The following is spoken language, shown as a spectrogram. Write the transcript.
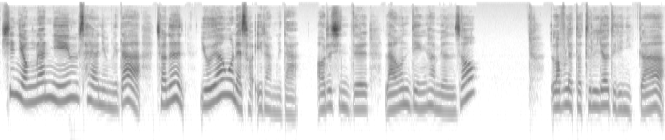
신영란님 사연입니다. 저는 요양원에서 일합니다. 어르신들 라운딩 하면서 러브레터 들려드리니까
